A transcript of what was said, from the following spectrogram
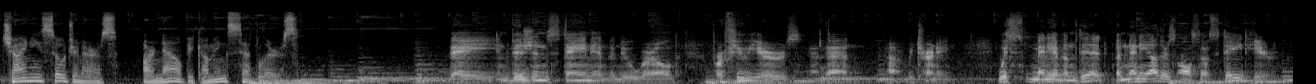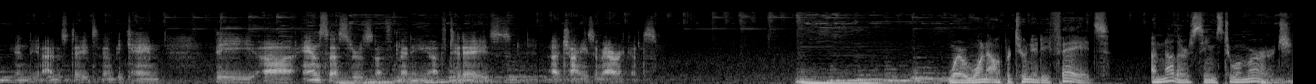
Chinese sojourners are now becoming settlers. They envisioned staying in the New World for a few years and then uh, returning, which many of them did, but many others also stayed here in the United States and became the uh, ancestors of many of today's uh, Chinese Americans. Where one opportunity fades, another seems to emerge,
